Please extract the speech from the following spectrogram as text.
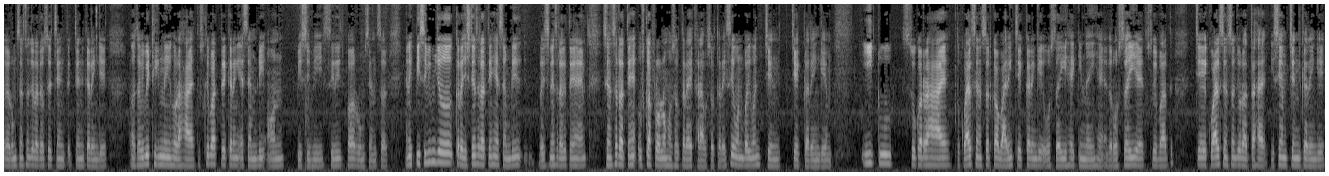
room sensor जो रहता है उसे चेंज चेंज करेंगे। तभी भी ठीक नहीं हो रहा है तो उसके बाद ट्रेक करेंगे S M D on PCB series for room sensor यानी पीसीबी में जो रजिस्टेंस रहते हैं डी रजिस्टेंस रहते हैं सेंसर रहते हैं, उसका प्रॉब्लम हो सकता है, खराब हो सकता है। इसे one by one change check करेंगे। ई टू शो कर रहा है तो क्वाइल सेंसर का वायरिंग चेक करेंगे, वो सही है कि नहीं है। अगर वो सही है तो उसके बाद क्वाइल सेंसर जो रहता है, इसे हम चेंज करेंगे।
